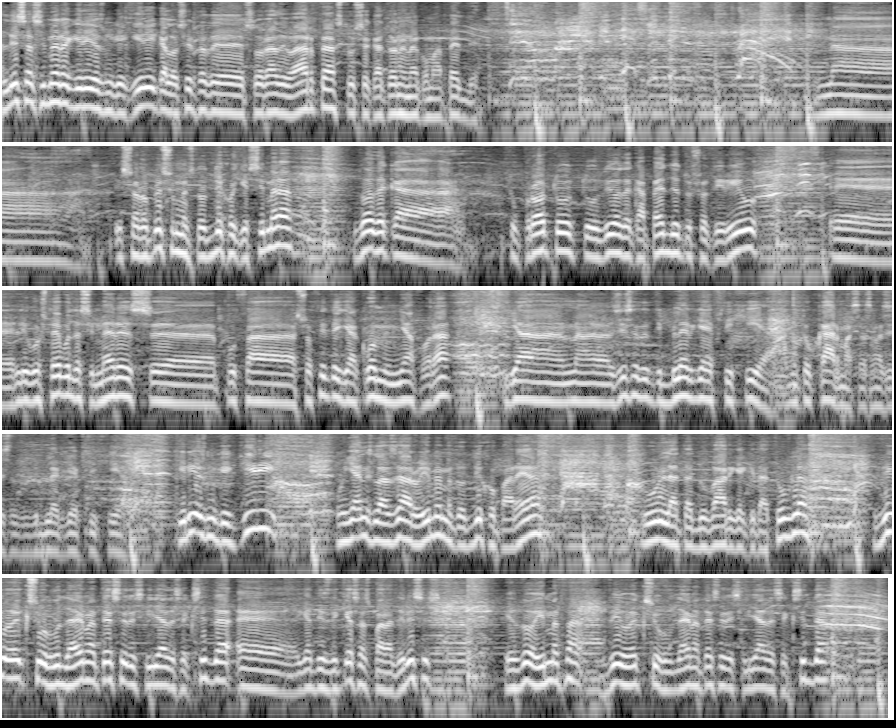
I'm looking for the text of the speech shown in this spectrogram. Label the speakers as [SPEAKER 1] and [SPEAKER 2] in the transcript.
[SPEAKER 1] Καλή σας ημέρα κυρίες μου και κύριοι. Καλώς ήρθατε στο ράδιο Άρτα στους 101,5 Να ισορροπήσουμε στον τοίχο και σήμερα 12 του πρώτου του 2.15 του Σωτηρίου ε, λιγοστεύοντας ημέρες ε, που θα σωθείτε για ακόμη μια φορά για να ζήσετε την πλέργια ευτυχία. Με το κάρμα σας να ζήσετε την πλέργια ευτυχία. Κυρίες μου και κύριοι ο Γιάννης Λαζάρου είμαι με τον τοίχο παρέα. Ούλα τα ντουβάρια και τα τούβλα. 2681 4060 ε, για τις δικές σας παρατηρήσεις. Εδώ είμεθα 2681 4060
